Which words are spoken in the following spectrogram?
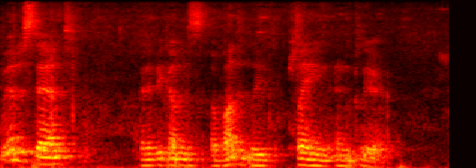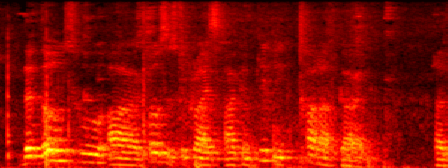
we understand, and it becomes abundantly plain and clear, that those who are closest to Christ are completely caught off guard uh,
